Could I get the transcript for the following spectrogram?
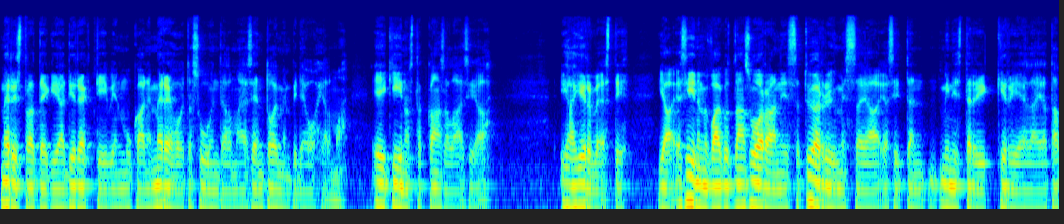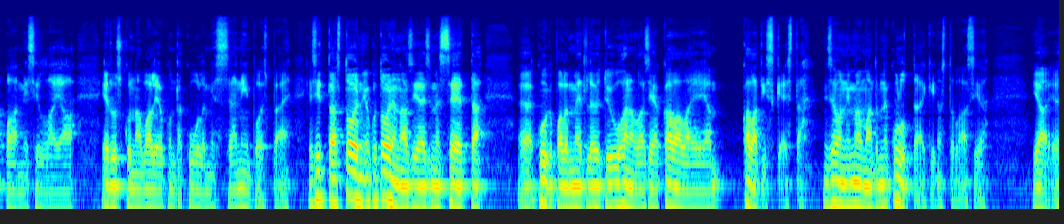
meristrategia direktiivin mukainen merehoitosuunnitelma ja sen toimenpideohjelma ei kiinnosta kansalaisia ihan hirveästi. Ja, ja siinä me vaikutetaan suoraan niissä työryhmissä ja, ja sitten ministerikirjeillä ja tapaamisilla ja eduskunnan valiokuntakuulemisissa ja niin poispäin. Ja sitten taas toinen, joku toinen asia esimerkiksi se, että kuinka paljon meitä löytyy uhanalaisia kalalajeja kalatiskeistä, niin se on nimenomaan tämmöinen kuluttaja kiinnostava asia. Ja, ja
